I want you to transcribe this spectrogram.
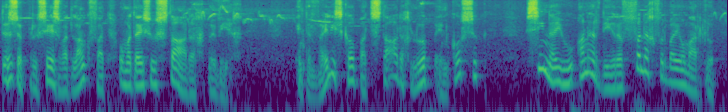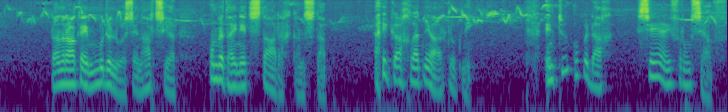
Dis 'n proses wat lank vat omdat hy so stadig beweeg. En terwyl die skilpad stadig loop en kos soek, sien hy hoe ander diere vinnig verby hom hardloop. Dan raak hy moedeloos en hartseer omdat hy net stadig kan stap. Hy kan glad nie hardloop nie. En toe op 'n dag sê hy vir homself:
